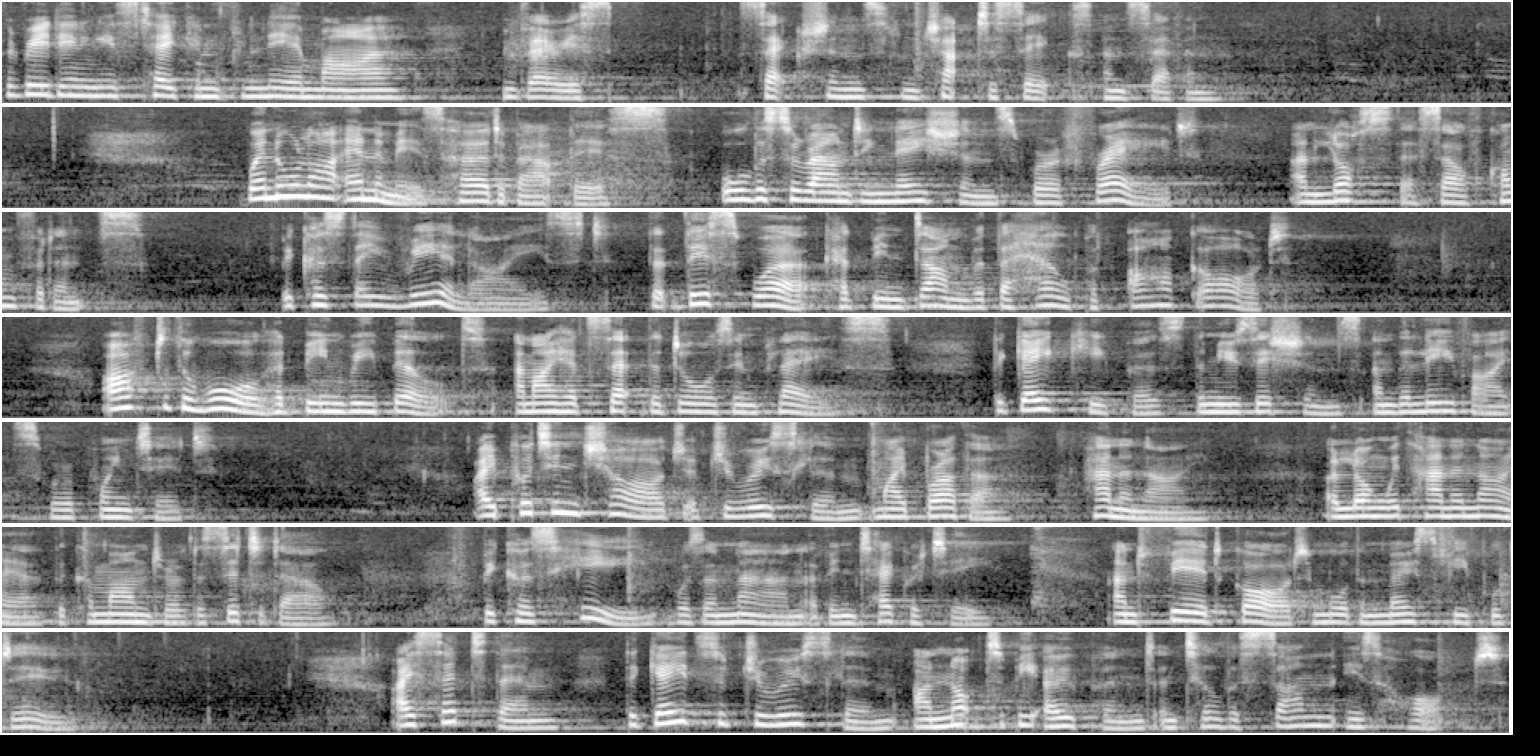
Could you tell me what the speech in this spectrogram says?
The reading is taken from Nehemiah in various sections from chapter 6 and 7. When all our enemies heard about this, all the surrounding nations were afraid and lost their self confidence because they realized that this work had been done with the help of our God. After the wall had been rebuilt and I had set the doors in place, the gatekeepers, the musicians, and the Levites were appointed. I put in charge of Jerusalem my brother, Hanani, along with Hananiah, the commander of the citadel, because he was a man of integrity and feared God more than most people do. I said to them, The gates of Jerusalem are not to be opened until the sun is hot.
